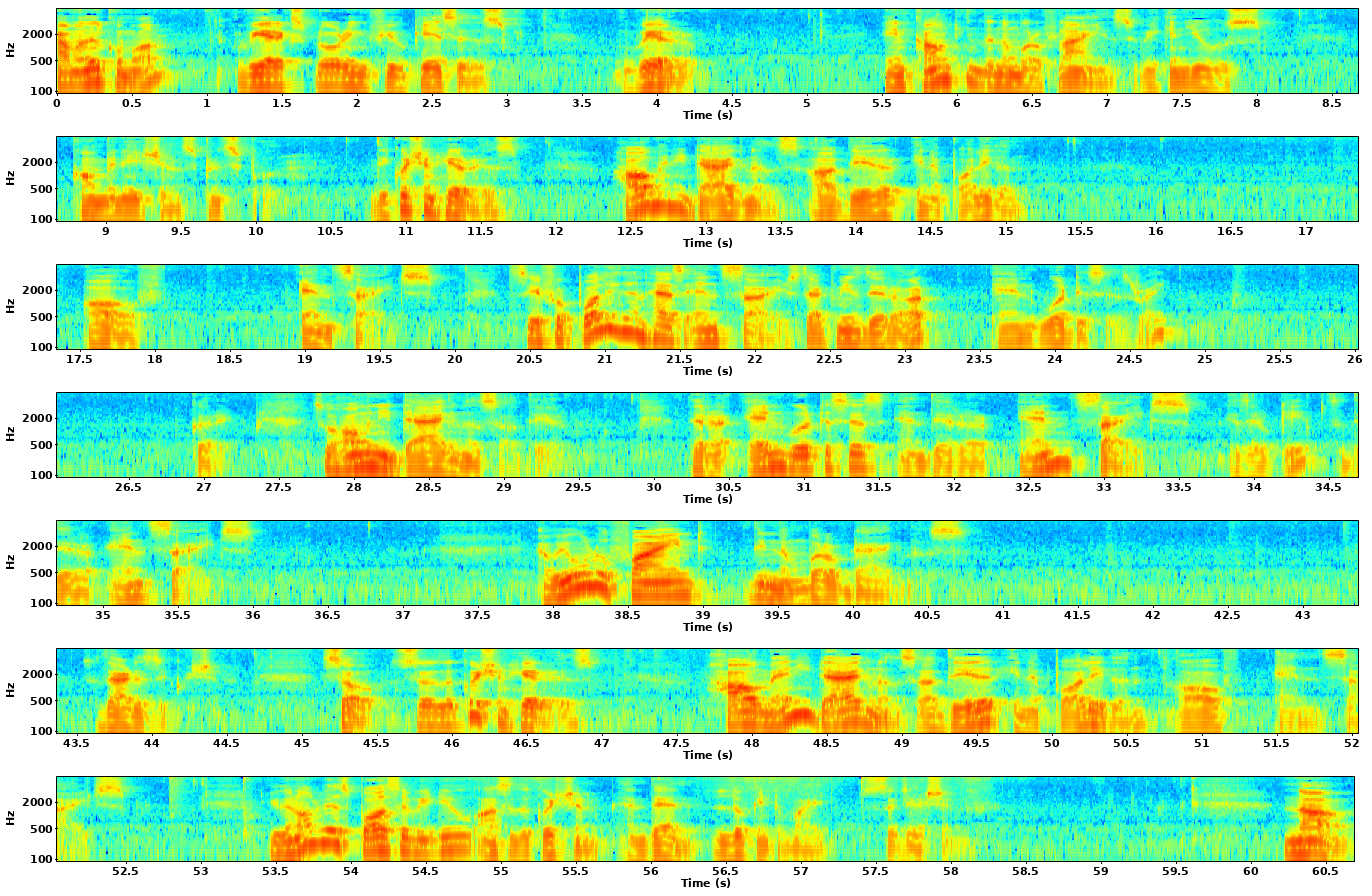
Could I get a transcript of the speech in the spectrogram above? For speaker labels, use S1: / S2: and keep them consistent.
S1: I'm Anil Kumar. We are exploring few cases where in counting the number of lines we can use combinations principle. The question here is how many diagonals are there in a polygon of n sides? So if a polygon has n sides that means there are n vertices, right? Correct. So how many diagonals are there? There are n vertices and there are n sides. Is it okay? So there are n sides. And we want to find the number of diagonals. So that is the question. So, so the question here is, how many diagonals are there in a polygon of n sides? You can always pause the video, answer the question, and then look into my suggestion. Now,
